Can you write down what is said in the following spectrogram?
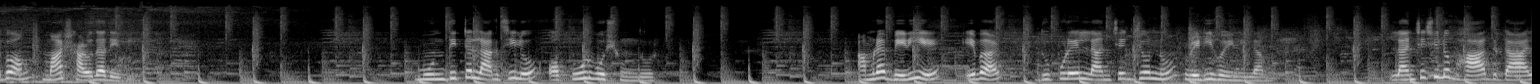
এবং মা সারদা দেবী। মন্দিরটা লাগছিল অপূর্ব সুন্দর। আমরা বেরিয়ে এবার দুপুরের লাঞ্চের জন্য রেডি হয়ে নিলাম। লাঞ্চে ছিল ভাত, ডাল,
